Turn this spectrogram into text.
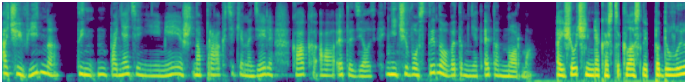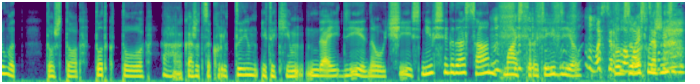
очевидно, ты понятия не имеешь на практике, на деле, как а, это делать. Ничего стыдного в этом нет, это норма. А еще очень, мне кажется, классный подвывод, то, что тот, кто а, кажется крутым и таким, да, иди, научись, не всегда сам мастер этих дел. Мастер Во взрослой жизни.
